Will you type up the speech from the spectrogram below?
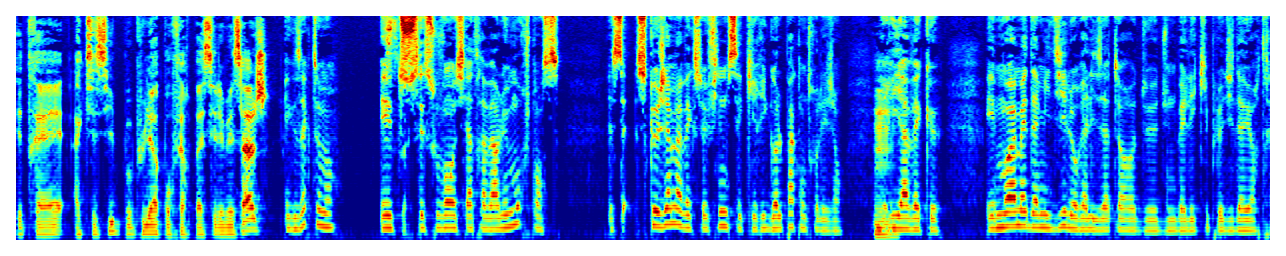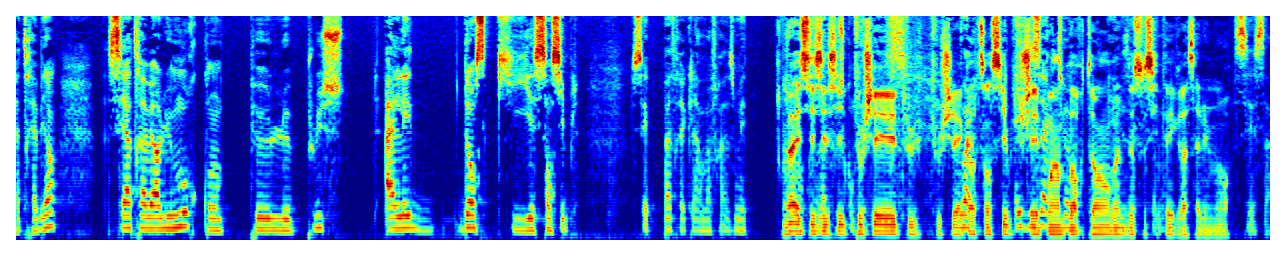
des traits accessibles, populaires pour faire passer les messages. Exactement. Et c'est souvent aussi à travers l'humour, je pense. Ce que j'aime avec ce film, c'est qu'il rigole pas contre les gens. Il Hmm. rit avec eux. Et Mohamed Hamidi, le réalisateur d'une belle équipe, le dit d'ailleurs très très bien. C'est à travers l'humour qu'on peut le plus aller dans ce qui est sensible. C'est pas très clair ma phrase, mais Ouais, si, a si, si, toucher, tou- toucher la Voilà. corde sensible, toucher les points importants même de société grâce à l'humour. C'est ça.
